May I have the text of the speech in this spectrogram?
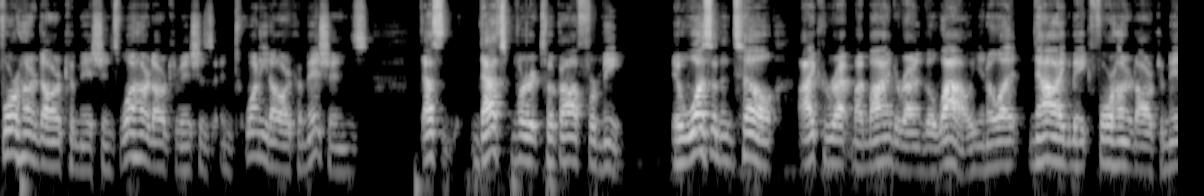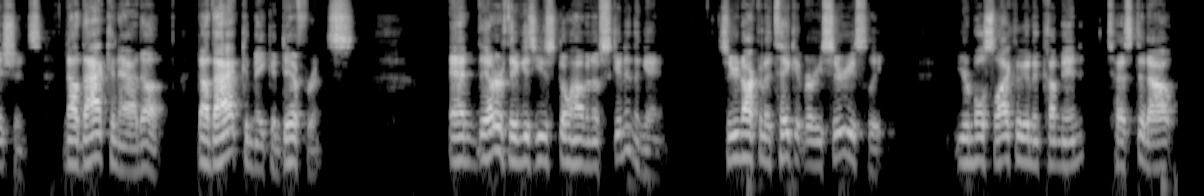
$400 commissions, $100 commissions, and $20 commissions. That's, that's where it took off for me. It wasn't until I could wrap my mind around and go, wow, you know what? Now I can make $400 commissions. Now that can add up. Now that can make a difference. And the other thing is you just don't have enough skin in the game. So you're not going to take it very seriously. You're most likely going to come in, test it out,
